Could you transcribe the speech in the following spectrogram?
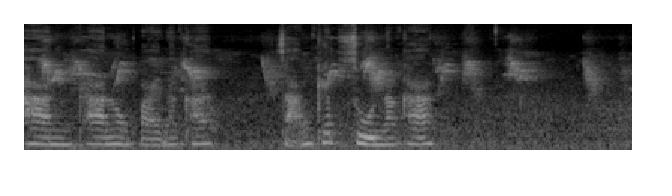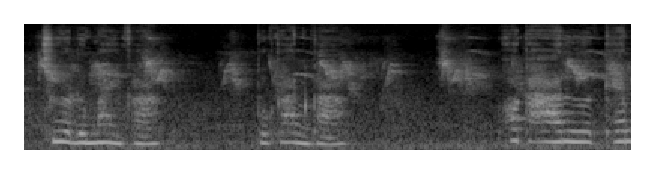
ทานทานลงไปนะคะสามแคปซูลนะคะ เชื่อหรือไม่คะทุกท่านคะพอทานแคป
